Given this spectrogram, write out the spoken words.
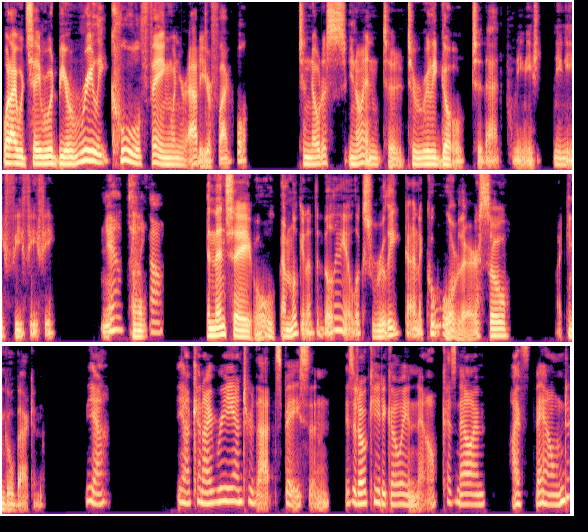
what I would say would be a really cool thing when you're out of your flagpole to notice, you know, and to to really go to that nini nini fee fee fee. Yeah. Um, Oh, And then say, Oh, I'm looking at the building. It looks really kind of cool over there. So I can go back and yeah. Yeah. Can I re enter that space? And is it okay to go in now? Because now I'm, I've found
